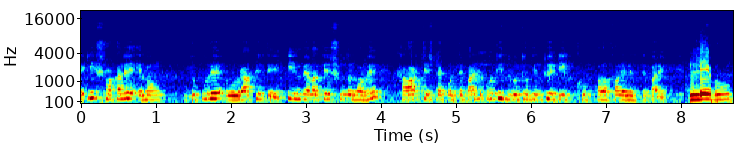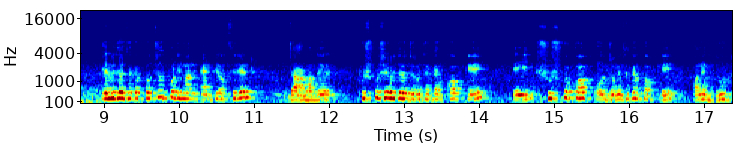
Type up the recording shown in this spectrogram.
এটি সকালে এবং দুপুরে ও রাত্রিতে তিন বেলাতে সুন্দরভাবে খাওয়ার চেষ্টা করতে পারেন। অতি দ্রুত কিন্তু এটি খুব ফলাফল এনে দিতে পারে। লেবু। এর ভিতরে থাকা প্রচুর পরিমাণ অ্যান্টিঅক্সিডেন্ট যা আমাদের ফুসফুসের ভিতরে জমে থাকা কফকে এই শুষ্ক কফ ও জমে থাকা কফকে অনেক দ্রুত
